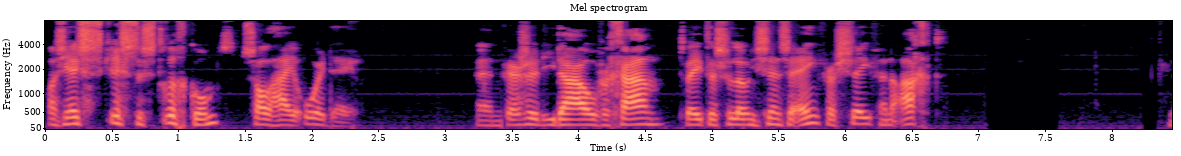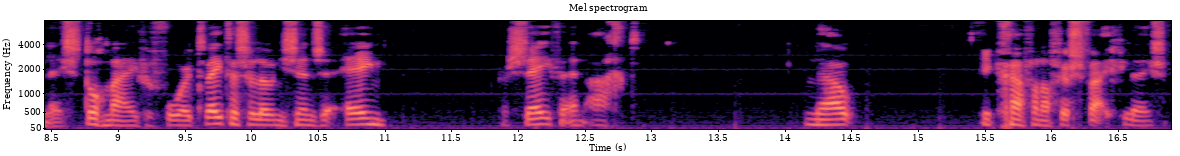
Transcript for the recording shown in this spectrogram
Als Jezus Christus terugkomt, zal hij oordelen. En versen die daarover gaan, 2 Thessalonicense 1, vers 7 en 8. Ik lees het toch maar even voor. 2 Thessalonicense 1, vers 7 en 8. Nou, ik ga vanaf vers 5 lezen.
